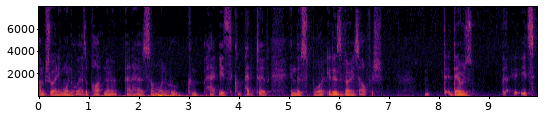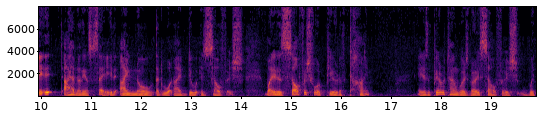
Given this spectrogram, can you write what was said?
am sure anyone who has a partner and has someone who com, is competitive in this sport, it is very selfish. There is, it's it, it, I have nothing else to say. It, I know that what I do is selfish, but it is selfish for a period of time. It is a period of time where it's very selfish with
